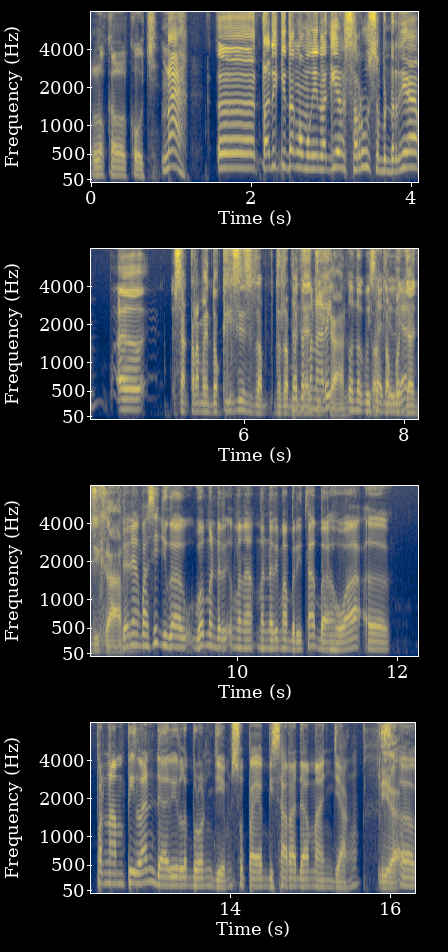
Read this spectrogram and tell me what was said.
local coach Nah, eh, tadi kita ngomongin lagi yang seru sebenarnya eh, Sacramento Kings sih tetap, tetap, tetap menarik untuk bisa tetap dilihat. menjanjikan. Dan yang pasti juga gue menerima berita bahwa eh, penampilan dari LeBron James supaya bisa rada manjang. Iya. eh,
